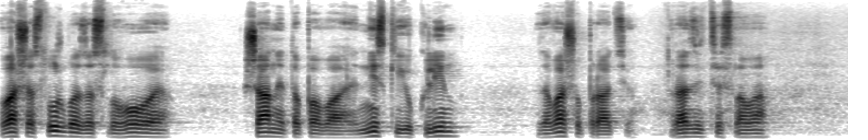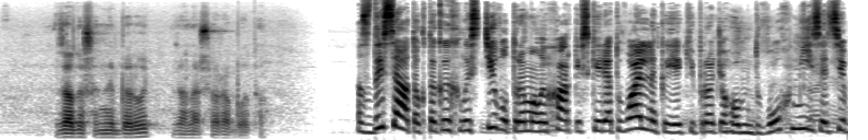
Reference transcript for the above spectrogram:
Ваша служба заслуговує шани та поваги. Низький уклін за вашу працю. Разві ці слова за душу не беруть за нашу роботу. З десяток таких листів отримали харківські рятувальники, які протягом двох місяців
